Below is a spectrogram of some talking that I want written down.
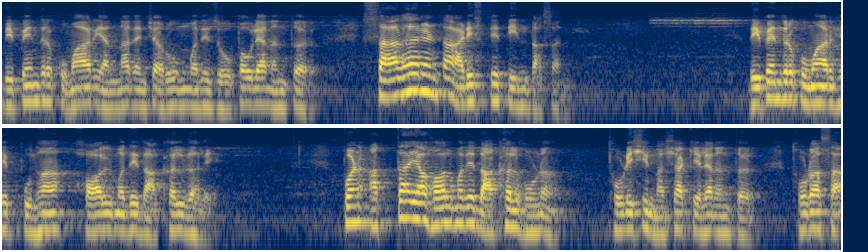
दीपेंद्र कुमार यांना त्यांच्या रूममध्ये झोपवल्यानंतर साधारणतः अडीच ते तीन तासांनी दीपेंद्र कुमार हे पुन्हा हॉलमध्ये दाखल झाले. पण आत्ता या हॉलमध्ये दाखल होणं थोडीशी नशा केल्यानंतर थोडासा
